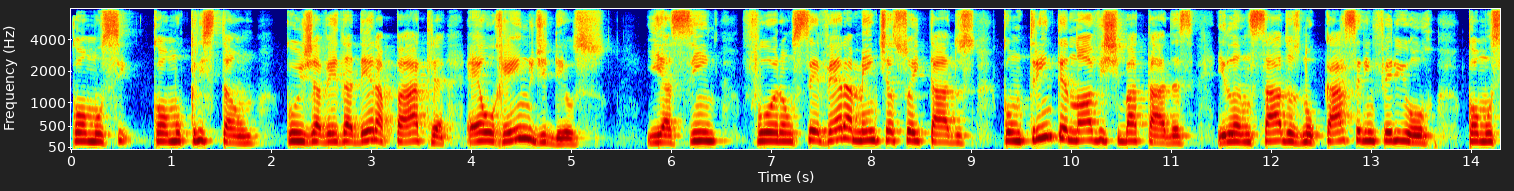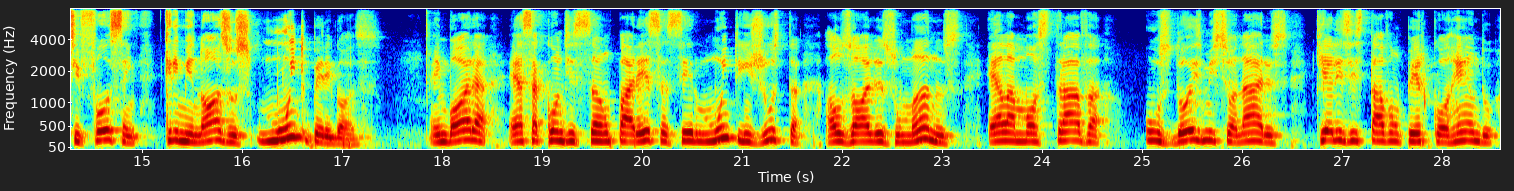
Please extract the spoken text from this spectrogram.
como, se, como cristão, cuja verdadeira pátria é o reino de Deus. E assim foram severamente açoitados com 39 chibatadas e lançados no cárcere inferior, como se fossem criminosos muito perigosos. Embora essa condição pareça ser muito injusta aos olhos humanos, ela mostrava os dois missionários que eles estavam percorrendo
